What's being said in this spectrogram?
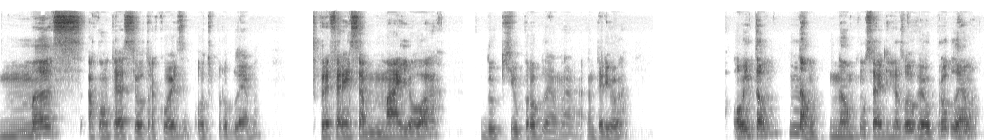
mas acontece outra coisa, outro problema, de preferência maior do que o problema anterior. Ou então, não, não consegue resolver o problema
